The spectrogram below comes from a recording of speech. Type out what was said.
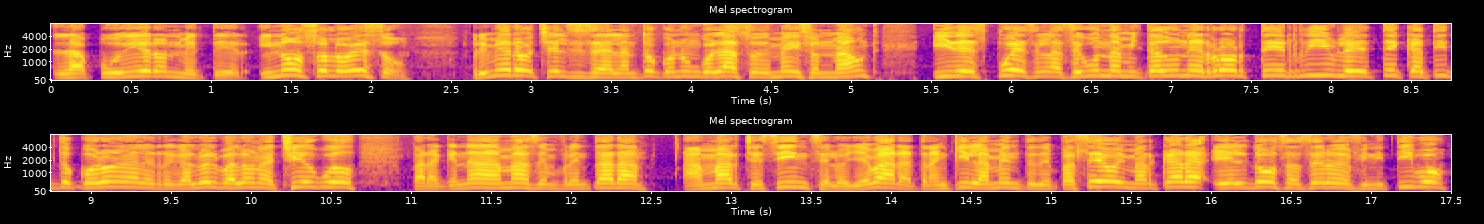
la pudieron meter. Y no solo eso. Primero Chelsea se adelantó con un golazo de Mason Mount y después en la segunda mitad un error terrible de Tecatito Corona le regaló el balón a Chilwell para que nada más enfrentara a Marchesín, se lo llevara tranquilamente de paseo y marcara el 2 a 0 definitivo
